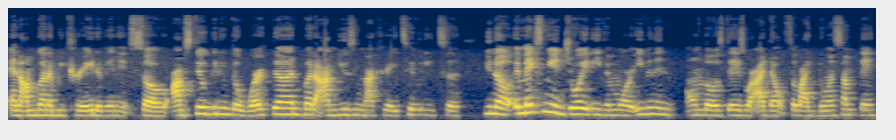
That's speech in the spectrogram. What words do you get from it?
and I'm gonna be creative in it. So I'm still getting the work done, but I'm using my creativity to, you know, it makes me enjoy it even more. Even in on those days where I don't feel like doing something,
